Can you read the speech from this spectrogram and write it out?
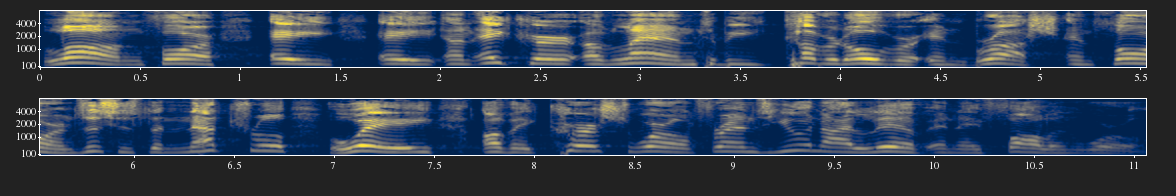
long for a, a, an acre of land to be covered over in brush and thorns. This is the natural way of a cursed world. Friends, you and I live in a fallen world.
